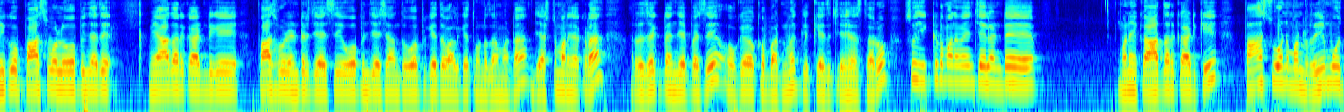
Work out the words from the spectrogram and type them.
మీకు పాస్వర్డ్ ఓపెన్ అదే మీ ఆధార్ కార్డుకి పాస్వర్డ్ ఎంటర్ చేసి ఓపెన్ చేసే అంత ఓపిక అయితే వాళ్ళకైతే ఉండదన్నమాట. జస్ట్ మనకి అక్కడ రిజెక్ట్ అని చెప్పేసి ఒకే ఒక బటన్ క్లిక్ అయితే చేసేస్తారు. సో ఇక్కడ మనం ఏం చేయాలంటే మన యొక్క ఆధార్ కార్డ్కి పాస్వర్డ్ మనం రిమూవ్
